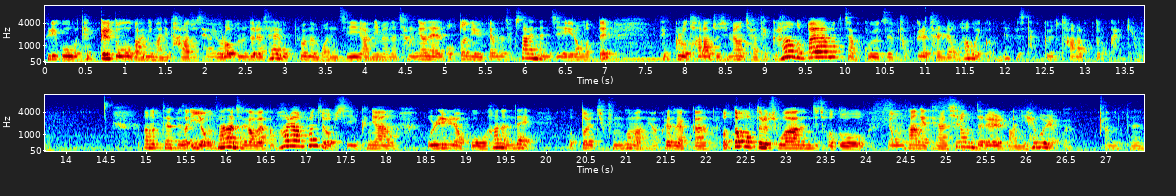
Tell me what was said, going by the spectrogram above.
그리고 댓글도 많이 많이 달아주세요. 여러분들의 새해 목표는 뭔지 아니면 작년엔 어떤 일 때문에 속상했는지 이런 것들 댓글로 달아주시면 제가 댓글 하나도 빼먹지 않고 요즘 답글을 달려고 하고 있거든요. 그래서 답글도 달아보도록 할게요. 아무튼 그래서 이 영상은 제가 뭐 약간 화려한 편집 없이 그냥 올리려고 하는데 어떨지 궁금하네요. 그래서 약간 어떤 것들을 좋아하는지 저도 영상에 대한 실험들을 많이 해보려고요. 아무튼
